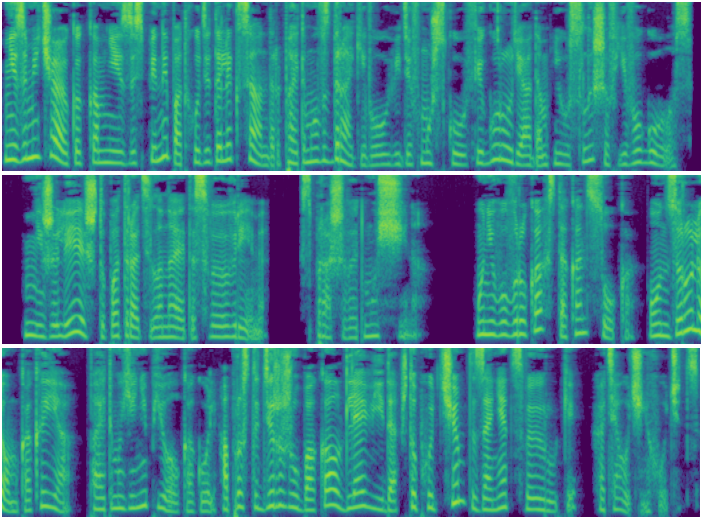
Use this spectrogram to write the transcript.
Не замечаю, как ко мне из-за спины подходит Александр, поэтому вздрагиваю, увидев мужскую фигуру рядом и услышав его голос. «Не жалеешь, что потратила на это свое время?» — спрашивает мужчина. У него в руках стакан сока. Он за рулем, как и я, поэтому я не пью алкоголь, а просто держу бокал для вида, чтобы хоть чем-то занять свои руки, хотя очень хочется.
